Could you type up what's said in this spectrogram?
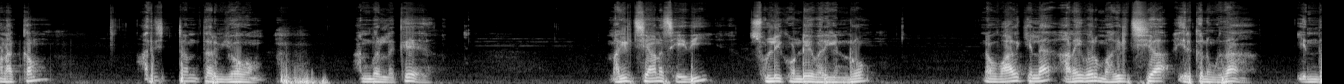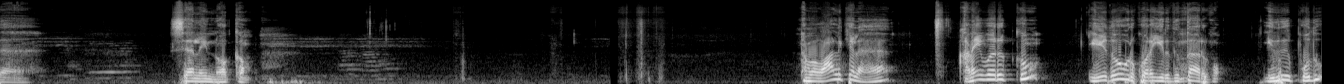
வணக்கம். அதிர்ஷ்டம் தரும் யோகம். அன்பர்களுக்கு மகிழ்ச்சியான செய்தி சொல்லிக்கொண்டே வருகின்றோம். நம் வாழ்க்கையில் அனைவரும் மகிழ்ச்சியாக இருக்கணுங்க தான் இந்த சேலையின் நோக்கம். நம்ம வாழ்க்கையில் அனைவருக்கும் ஏதோ ஒரு குறை இருந்து தான் இருக்கும். இது பொது.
